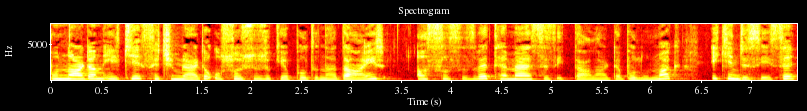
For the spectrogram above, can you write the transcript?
Bunlardan ilki seçimlerde usulsüzlük yapıldığına dair asılsız ve temelsiz iddialarda bulunmak. İkincisi ise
